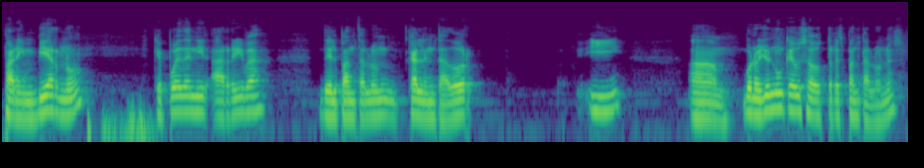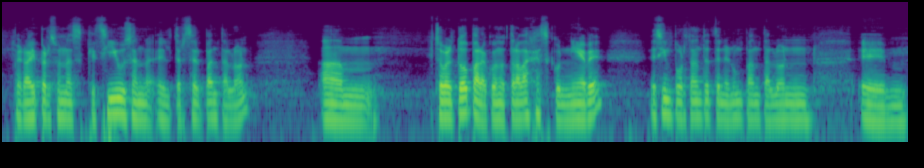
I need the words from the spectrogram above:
para invierno, que pueden ir arriba del pantalón calentador y... bueno, yo nunca he usado tres pantalones, pero hay personas que sí usan el tercer pantalón. sobre todo para cuando trabajas con nieve, es importante tener un pantalón em,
